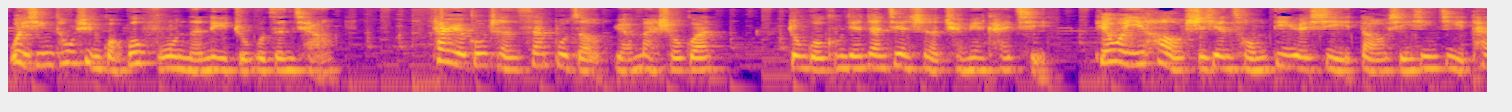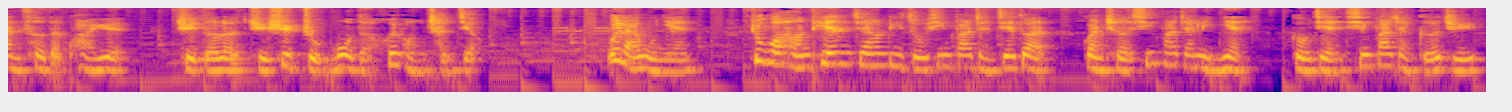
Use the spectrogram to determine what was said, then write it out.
卫星通讯广播服务能力逐步增强，探月工程三步走圆满收官，中国空间站建设全面开启，天问一号实现从地月系到行星际探测的跨越，取得了举世瞩目的辉煌成就。未来五年，中国航天将立足新发展阶段，贯彻新发展理念，构建新发展格局，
